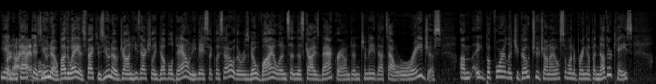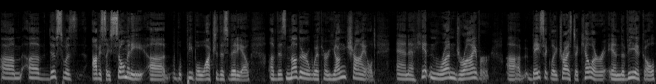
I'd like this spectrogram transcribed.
Yeah, and in I, fact, I as hope... you know, by the way, as fact as you know, John, he's actually doubled down. He basically said, "Oh, there was no violence in this guy's background," and to me, that's outrageous. Um, eh, before I let you go, to John, I also want to bring up another case. Um, of this was obviously so many uh, people watched this video of this mother with her young child and a hit and run driver uh, basically tries to kill her in the vehicle.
